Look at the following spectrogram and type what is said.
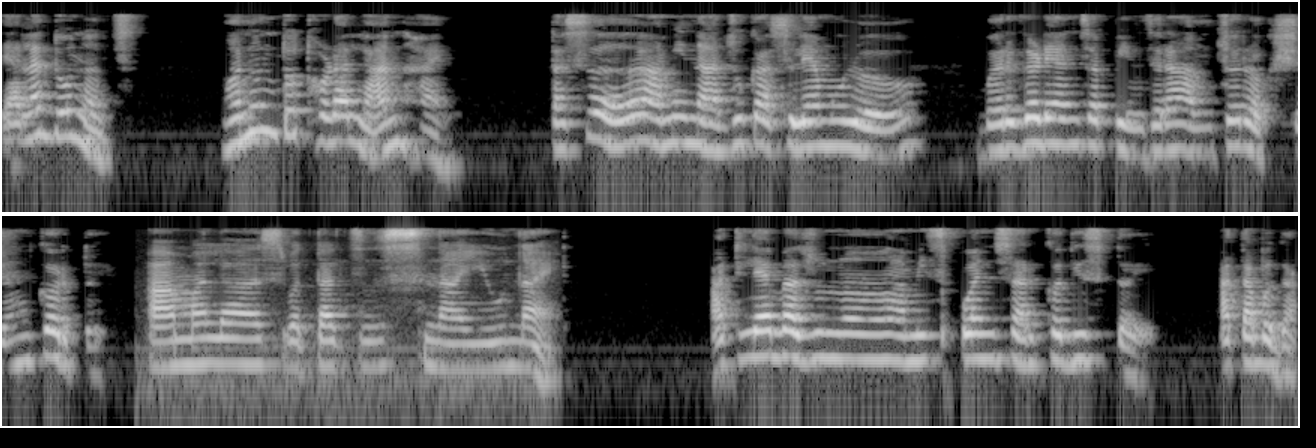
त्याला दोनच. म्हणून तो थोडा लहान हाय तस आम्ही नाजूक असल्यामुळं बरगड्यांचा पिंजरा आमचं रक्षण करतोय. आम्हाला स्वतःच स्नायू नाही. आतल्या बाजूनं आम्ही स्पंज सारखं दिसतोय. आता बघा.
